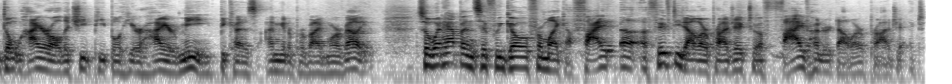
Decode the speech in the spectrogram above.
don't hire all the cheap people here hire me because i'm going to provide more value so what happens if we go from like a five a $50 project to a $500 project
